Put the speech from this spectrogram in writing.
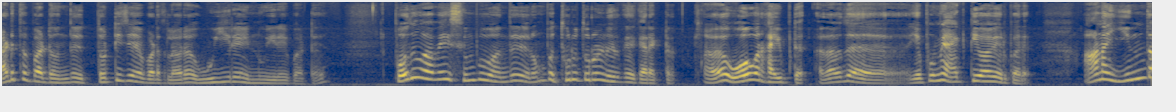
அடுத்த பாட்டு வந்து தொட்டி ஜெய படத்தில் வர உயிரே இன்னுயிரே பாட்டு. பொதுவாகவே சிம்பு வந்து ரொம்ப துரு துருன்னு இருக்க கேரக்டர் அதாவது ஓவர் ஹைப்டு அதாவது எப்பவுமே ஆக்டிவாகவே இருப்பார். ஆனால் இந்த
